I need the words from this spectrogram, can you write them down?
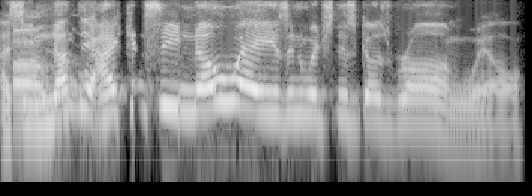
I see Uh, nothing. I can see no ways in which this goes wrong, Will.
